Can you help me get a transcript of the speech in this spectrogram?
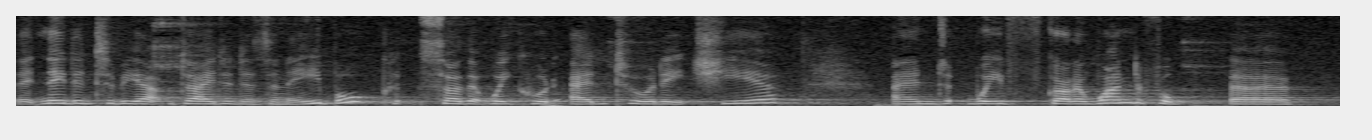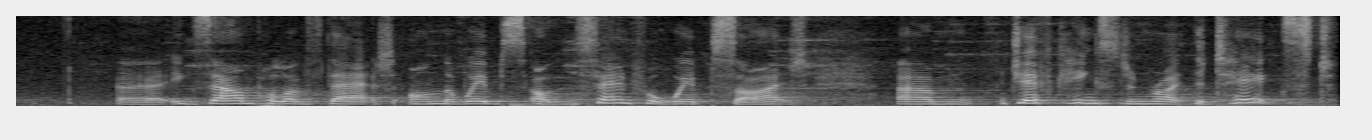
It needed to be updated as an e-book so that we could add to it each year. And we've got a wonderful uh, uh, example of that on the, webs on the SANFL website. Um, Jeff Kingston wrote the text.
